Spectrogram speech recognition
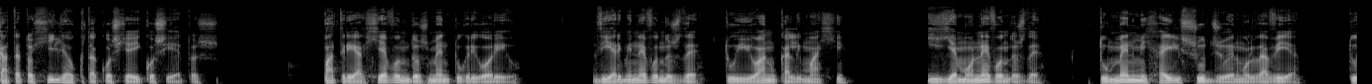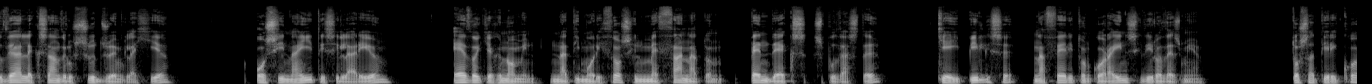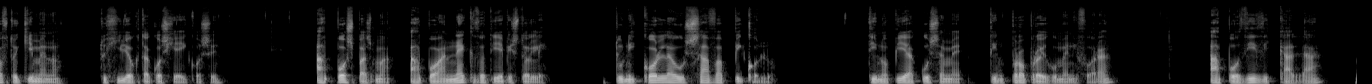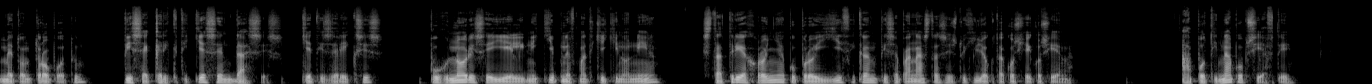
Κατά το 1820 έτος, πατριαρχεύοντος μεν του Γρηγορίου, διερμηνεύοντος δε του Ιωάννου Καλιμάχη, ηγεμονεύοντος δε του μεν Μιχαήλ Σούτζου εν Μολδαβία, του δε Αλεξάνδρου Σούτζου εν Βλαχία, ο Σιναήτης Ιλαρίων έδωκε γνώμην να τιμωρηθώσιν με θάνατον πέντε εξ σπουδαστέ και υπήλυσε να φέρει τον Κοραΐν σιδηροδέσμιον. Το σατυρικό αυτοκείμενο του 1820 απόσπασμα από ανέκδοτη επιστολή του Νικόλαου Σάβα Πίκολου, την οποία ακούσαμε την προπροηγούμενη φορά, αποδίδει καλά με τον τρόπο του τις εκρηκτικές εντάσεις και τις ρήξεις που γνώρισε η ελληνική πνευματική κοινωνία στα τρία χρόνια που προηγήθηκαν της Επανάστασης του 1821. Από την άποψη αυτή,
